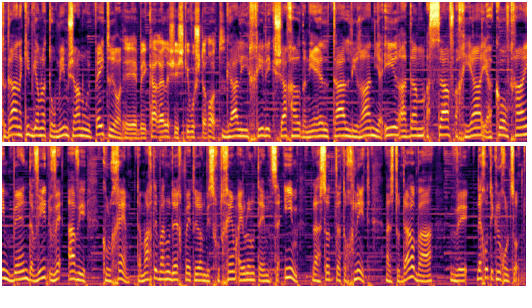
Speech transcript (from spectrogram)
תודה ענקית גם לתורמים שלנו מפטריון. אה, בעיקר אלה שהשכיבו שטרות. גלי, חיליק, שחר, דניאל, טל, לירן, יאיר, אדם, אסף, אחיה, יעקב, חיים, בן, דוד ואבי. כולכם תמכתם בנו דרך פטריון, בזכותכם היו לנו את האמצעים לעשות את התוכנית. אז תודה רבה, ולכו תקנו חולצות.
